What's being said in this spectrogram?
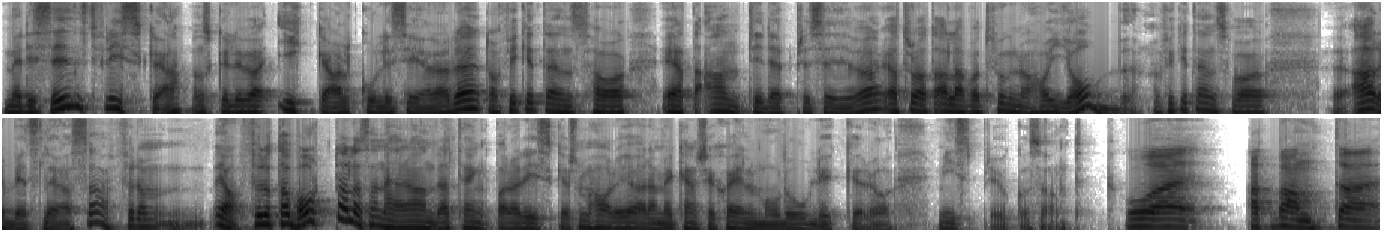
medicinskt friska, de skulle vara icke-alkoholiserade, de fick inte ens ha, äta antidepressiva. Jag tror att alla var tvungna att ha jobb. De fick inte ens vara eh, arbetslösa för, de, ja, för att ta bort alla sådana här andra tänkbara risker som har att göra med kanske självmord, olyckor och missbruk och sånt. Och eh, att banta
